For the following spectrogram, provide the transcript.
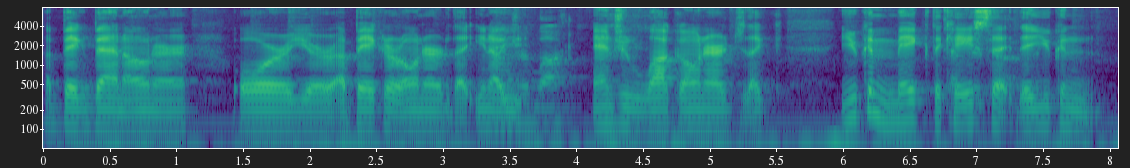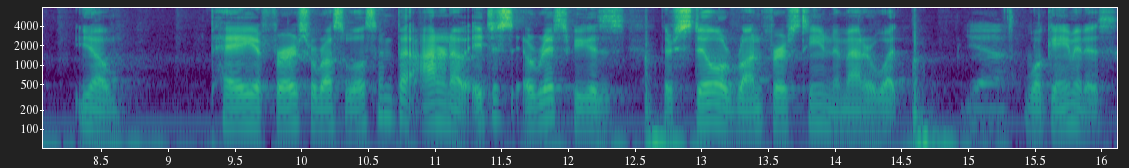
a Big Ben owner or you're a Baker owner, that you know Andrew you, Luck. Andrew Luck owner, like you can make the case that, that you can, you know, pay a first for Russell Wilson. But I don't know, it's just a risk because there's still a run first team no matter what Yeah. what game it is.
